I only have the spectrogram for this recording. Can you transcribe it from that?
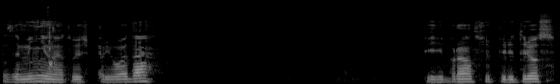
Заменил я, то есть привода. Перебрал, все перетрес.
